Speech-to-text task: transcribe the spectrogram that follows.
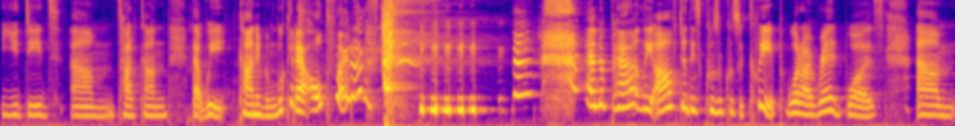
you did, um, Tarkan, that we can't even look at our old photos." and apparently, after this Kuzu Kuzu clip, what I read was um,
